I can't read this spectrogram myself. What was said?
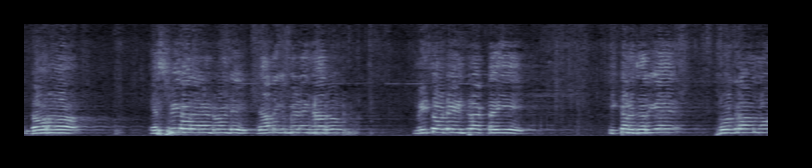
గౌరవ ఎస్పీ గారు అయినటువంటి జానకి మేడం గారు మీతోటే ఇంటరాక్ట్ అయ్యి ఇక్కడ జరిగే ప్రోగ్రామ్ను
